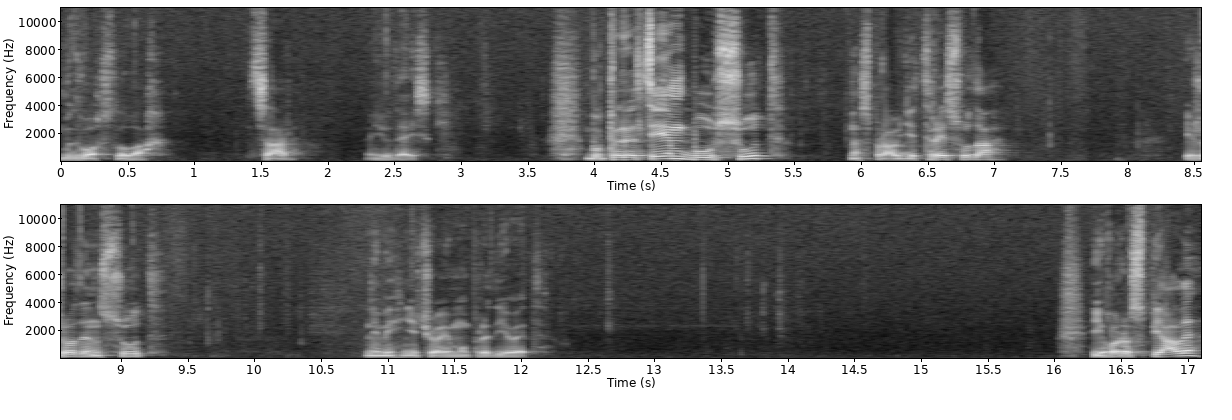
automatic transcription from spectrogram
в двох словах цар юдейський. Бо перед тим був суд, насправді три суда, і жоден суд не міг нічого йому пред'явити. Його розп'яли,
